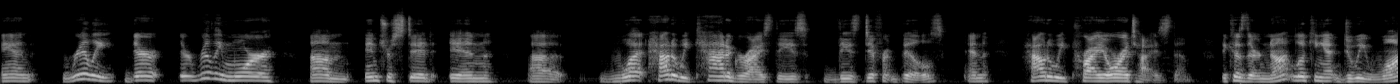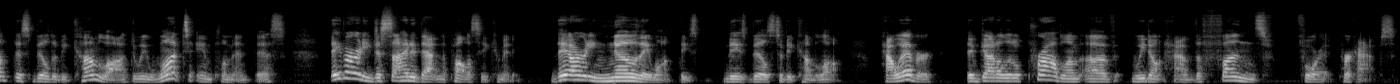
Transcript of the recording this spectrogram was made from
And really, they're they're really more um, interested in uh, what, how do we categorize these these different bills, and how do we prioritize them? Because they're not looking at do we want this bill to become law? Do we want to implement this? They've already decided that in the policy committee. They already know they want these these bills to become law. However, they've got a little problem of we don't have the funds for it, perhaps,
